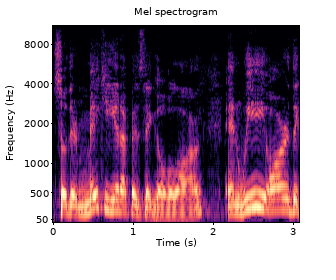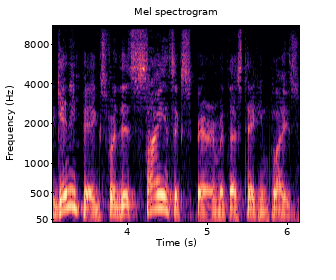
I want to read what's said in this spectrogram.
So they're making it up as they go along, and we are the guinea pigs for this science experiment that's taking place.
